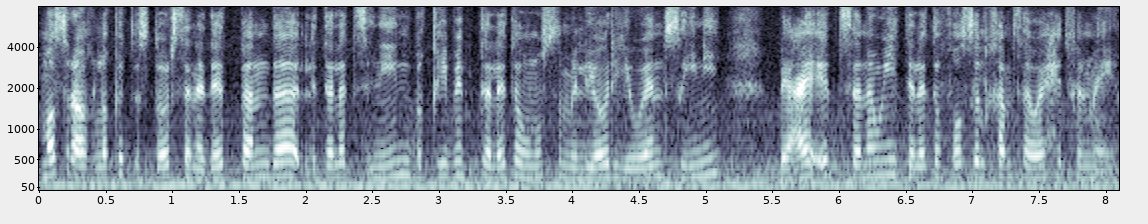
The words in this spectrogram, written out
مصر أغلقت إصدار سندات باندا لثلاث سنين بقيمة 3.5 مليار يوان صيني بعائد سنوي 3.51%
